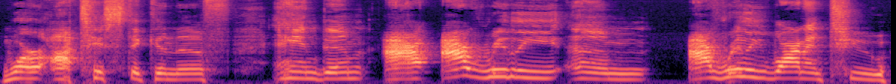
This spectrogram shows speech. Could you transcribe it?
were autistic enough and um, I, I really, um, I really wanted to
